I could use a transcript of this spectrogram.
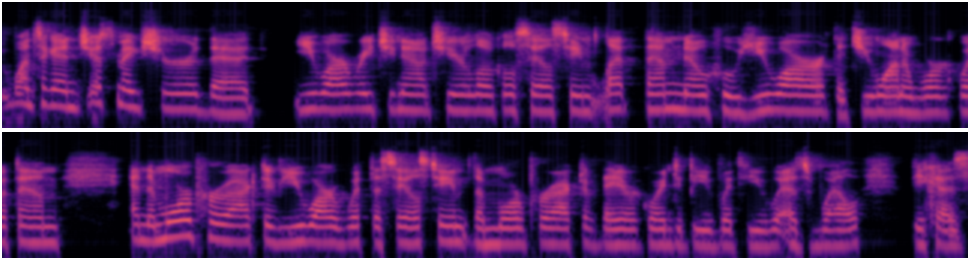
once again, just make sure that you are reaching out to your local sales team. Let them know who you are, that you want to work with them. And the more proactive you are with the sales team, the more proactive they are going to be with you as well, because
